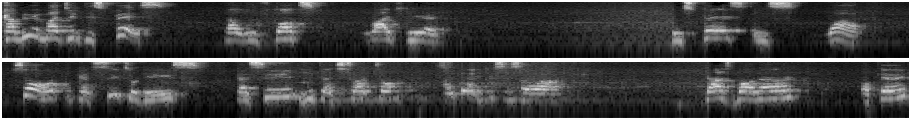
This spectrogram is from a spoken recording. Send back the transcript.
Can you imagine the space that we've got right here? The space is wow. So you can see to this, you can see heat extractor, and then this is our gas burner, okay?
